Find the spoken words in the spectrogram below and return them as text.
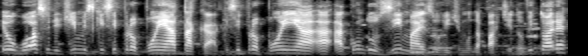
eu gosto de times que se propõem a atacar, que se propõem a, a, a conduzir mais o ritmo da partida. O Vitória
